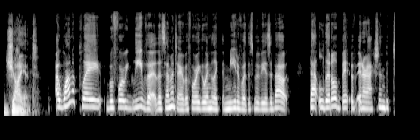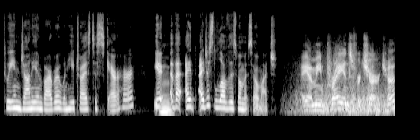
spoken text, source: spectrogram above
giant. I want to play before we leave the, the cemetery, before we go into like the meat of what this movie is about, that little bit of interaction between Johnny and Barbara when he tries to scare her. You know, that I, I just love this moment so much. Hey, I mean, praying's for church, huh?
